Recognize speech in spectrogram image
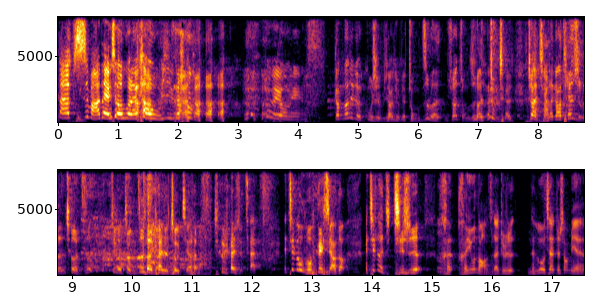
大家披麻戴孝过来看武艺的，特别有名。刚刚这个故事比较牛逼，种子轮，你说种子轮中钱 赚钱了，刚刚天使轮撤资，这个种子轮开始挣钱了，就开始在，哎，这个我没想到，哎，这个其实很很有脑子的，就是能够在这上面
